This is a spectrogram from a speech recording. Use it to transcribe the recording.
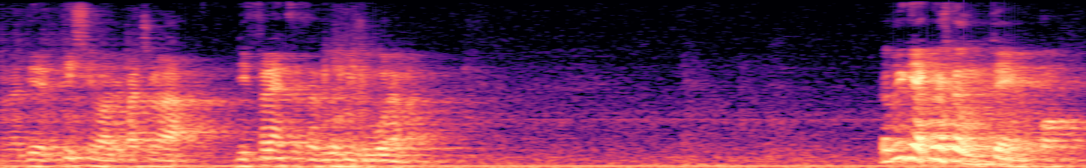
non è direttissima che faccia una differenza tra due misure, ma... Dopodiché questo è un tempo.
